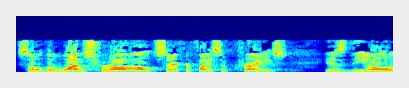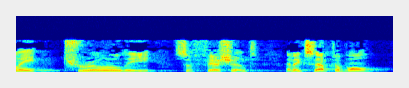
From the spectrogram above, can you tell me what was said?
So the once for all sacrifice of Christ is the only truly sufficient and acceptable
